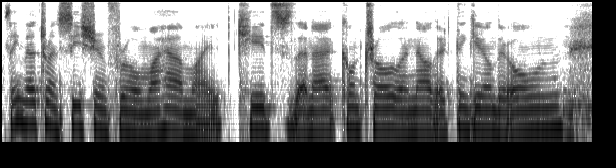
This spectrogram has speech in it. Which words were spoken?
I think that transition from I have my kids that I control and now they're thinking on their own. Mm-hmm.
